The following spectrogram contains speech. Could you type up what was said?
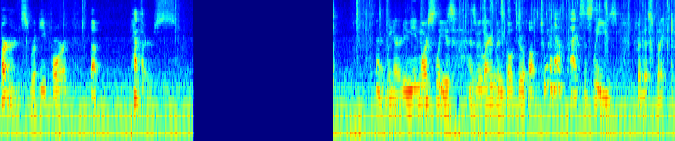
Burns, rookie for the Panthers. And we already need more sleeves. As we learned, we go through about two and a half packs of sleeves for this break.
